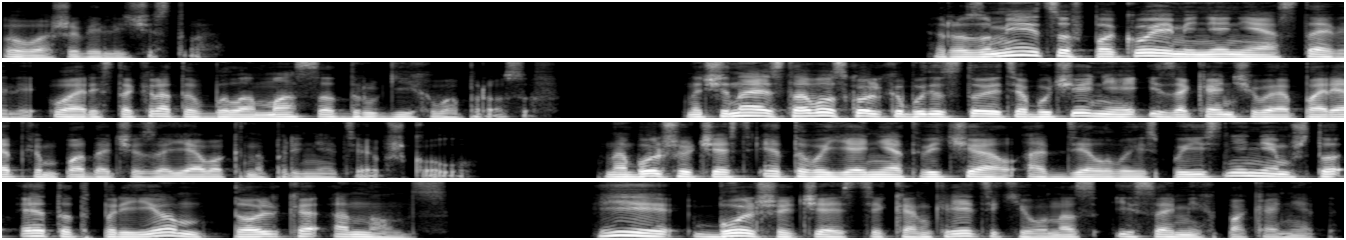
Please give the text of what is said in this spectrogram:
ваше величество». Разумеется, в покое меня не оставили, у аристократов была масса других вопросов. Начиная с того, сколько будет стоить обучение, и заканчивая порядком подачи заявок на принятие в школу. На большую часть этого я не отвечал, отделываясь пояснением, что этот прием — только анонс. И большей части конкретики у нас и самих пока нет.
